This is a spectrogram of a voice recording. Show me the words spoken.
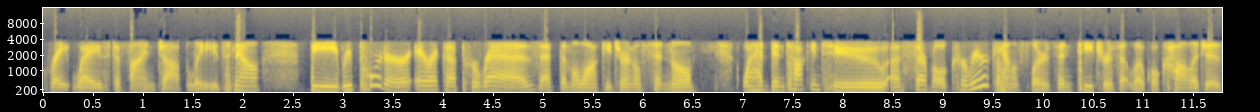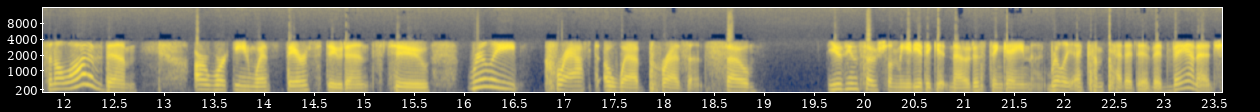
great ways to find job leads. Now, the reporter, Erica Perez at the Milwaukee Journal Sentinel, had been talking to uh, several career counselors and teachers at local colleges, and a lot of them are working with their students to really craft a web presence. So using social media to get noticed and gain really a competitive advantage.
